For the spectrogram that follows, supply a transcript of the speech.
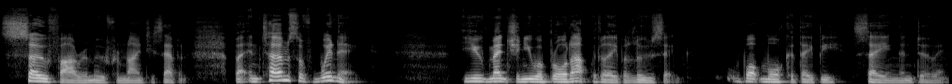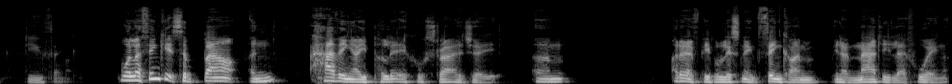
so far removed from 97. But in terms of winning, you mentioned you were brought up with Labour losing. What more could they be saying and doing, do you think? Well, I think it's about an, having a political strategy. Um, I don't know if people listening think I'm, you know, madly left wing.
